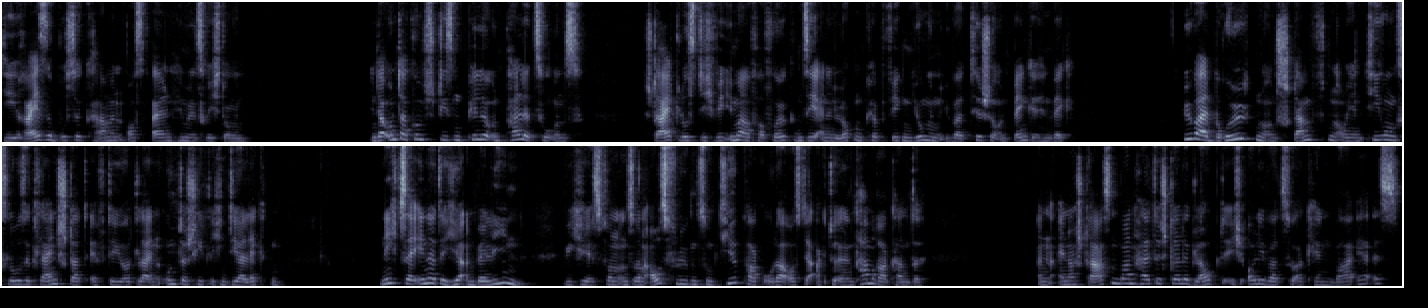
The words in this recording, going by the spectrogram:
Die Reisebusse kamen aus allen Himmelsrichtungen. In der Unterkunft stießen Pille und Palle zu uns. Streitlustig wie immer verfolgten sie einen lockenköpfigen Jungen über Tische und Bänke hinweg. Überall brüllten und stampften orientierungslose Kleinstadt-FDJler in unterschiedlichen Dialekten. Nichts erinnerte hier an Berlin, wie ich es von unseren Ausflügen zum Tierpark oder aus der aktuellen Kamera kannte. An einer Straßenbahnhaltestelle glaubte ich Oliver zu erkennen. War er es?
